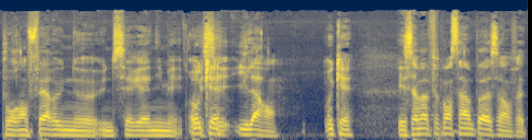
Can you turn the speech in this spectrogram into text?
pour en faire une, une série animée. Ok. C'est hilarant. Ok. Et ça m'a fait penser un peu à ça en fait.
